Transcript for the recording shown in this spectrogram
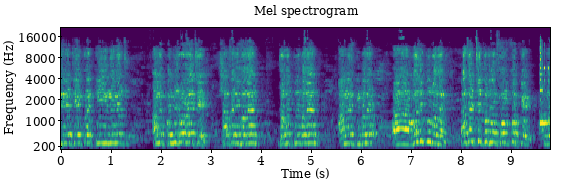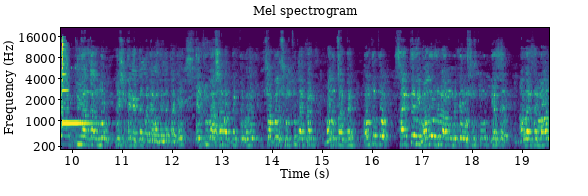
দিনে যে কয়েকটি ইউনিয়নের আমাদের কমিশন হয়েছে সাঁতারি বলেন, জগৎপুর বলেন আমাদের কি বলে মজিদপুর বলেন, তাদের চেয়ে করতে কমপক্ষে আমরা দুই হাজার লোক বেশি পারি আমাদের নেতাকে। আশাবাদ ব্যক্ত করে সকলে সুস্থ থাকবেন, ভালো থাকবেন। অন্তত আমাদের যে অসুস্থ লোক আছে। আল্লাহ মাল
